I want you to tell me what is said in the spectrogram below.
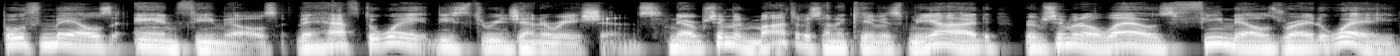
both males and females. They have to wait these three generations. Now Reb Shimon matters on a kevis miyad. Reb Shimon allows females right away,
